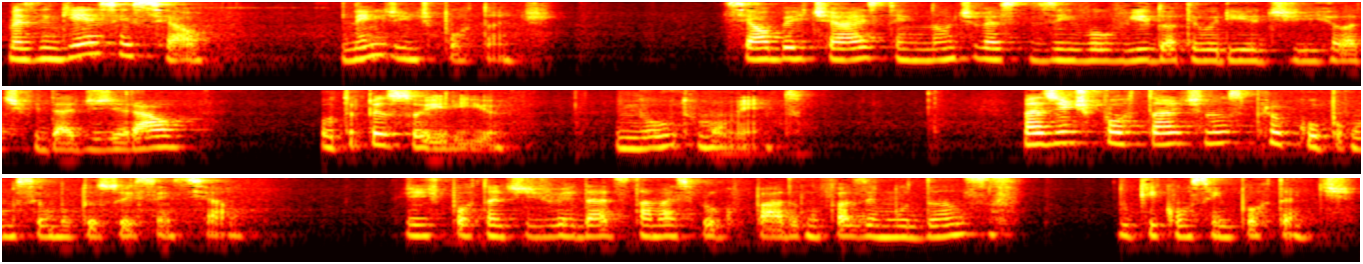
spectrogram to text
Mas ninguém é essencial, nem gente importante. Se Albert Einstein não tivesse desenvolvido a teoria de relatividade geral, outra pessoa iria, em outro momento. Mas gente importante não se preocupa com ser uma pessoa essencial. Gente importante de verdade está mais preocupada com fazer mudança do que com ser importante.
